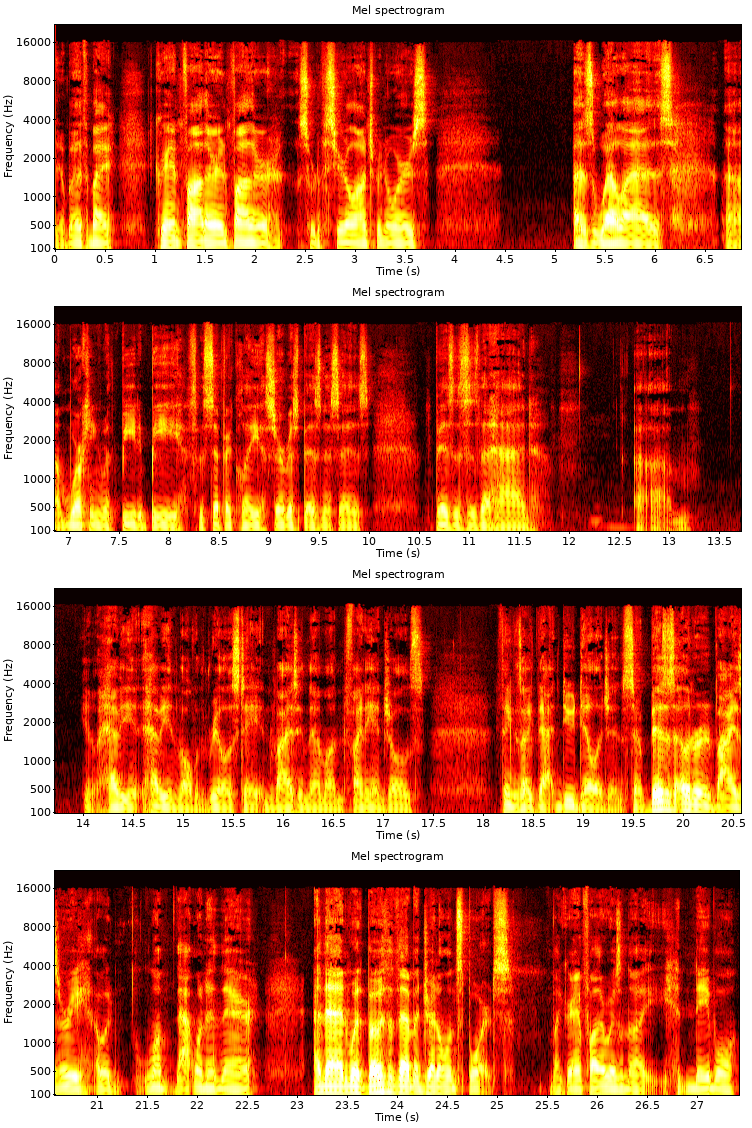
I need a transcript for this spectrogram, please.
You know, both my grandfather and father, sort of serial entrepreneurs, as well as um, working with B2B, specifically service businesses, businesses that had, um, you know, heavy heavy involved with real estate, advising them on financials, things like that, due diligence. So business owner advisory, I would lump that one in there, and then with both of them, adrenaline sports. My grandfather was in the Naval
